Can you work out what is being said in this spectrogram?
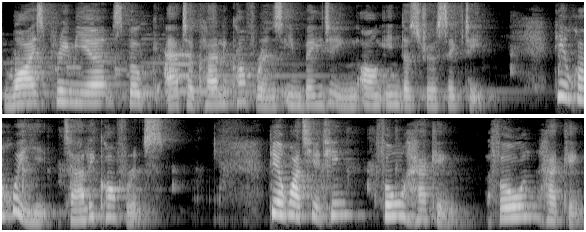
The Vice Premier spoke at a teleconference in Beijing on industrial safety。电话会议 teleconference，电话窃听 phone hacking。Phone hacking，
